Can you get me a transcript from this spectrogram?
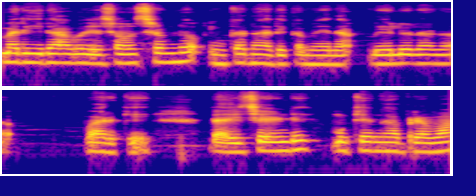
మరి రాబోయే సంవత్సరంలో ఇంకా అధికమైన మేలులను వారికి దయచేయండి. ముఖ్యంగా ప్రభా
